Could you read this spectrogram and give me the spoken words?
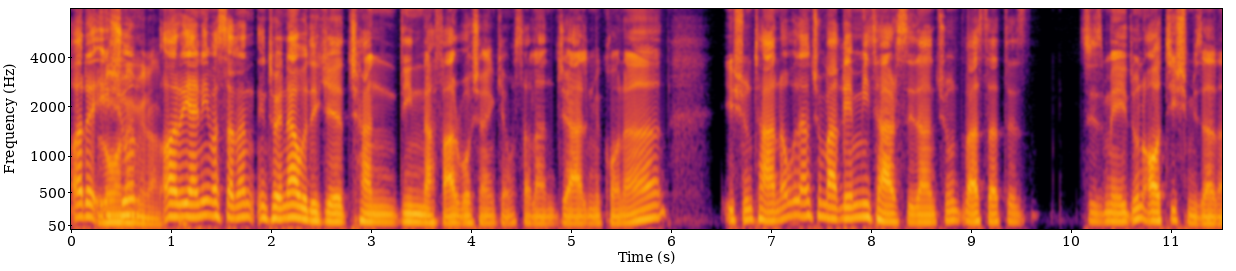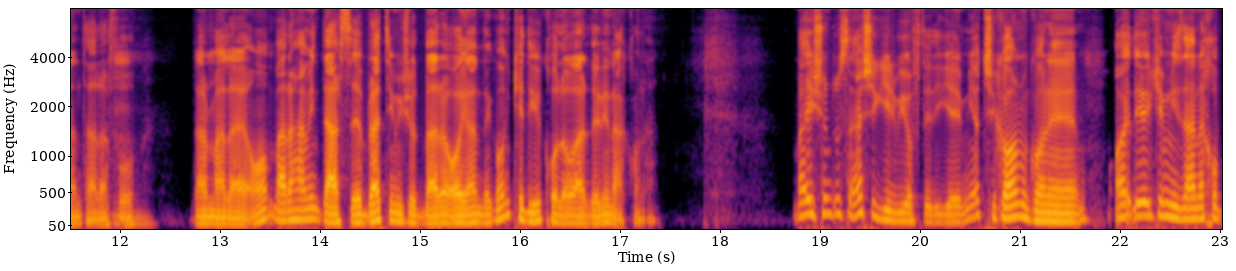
آره ایشون. آره یعنی مثلا اینطوری نبوده که چندین نفر باشن که مثلا جل می‌کنن. ایشون تنها بودن چون بقیه میترسیدن چون وسط چیز میدون آتیش می‌زدن طرفو در ملأ عام. برای همین درس عبرتی می‌شد برای آیندگان که دیگه کلاهبرداری نکنن. و ایشون دوست نشه گیر بیفته دیگه. میاد چیکار می‌کنه؟ آیدیایی که می‌زنه خب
